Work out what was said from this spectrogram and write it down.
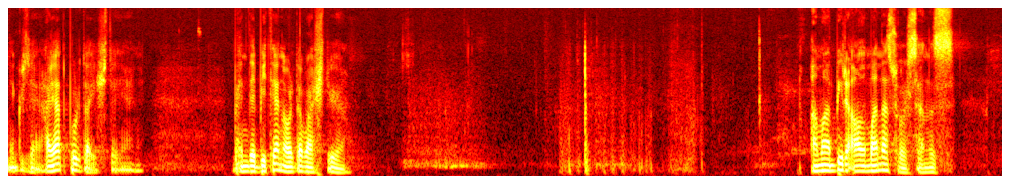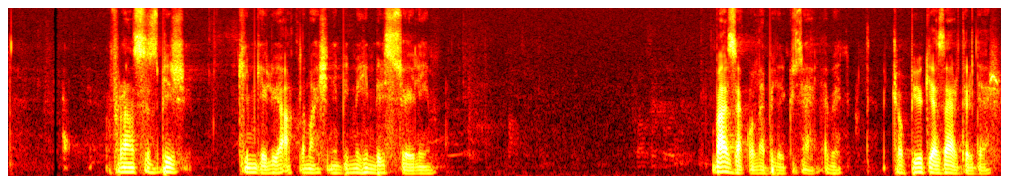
Ne güzel. Hayat burada işte yani. Bende biten orada başlıyor. Ama bir Alman'a sorsanız, Fransız bir kim geliyor aklıma şimdi bir mühim birisi söyleyeyim. Balzac olabilir güzel, evet. Çok büyük yazardır der.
